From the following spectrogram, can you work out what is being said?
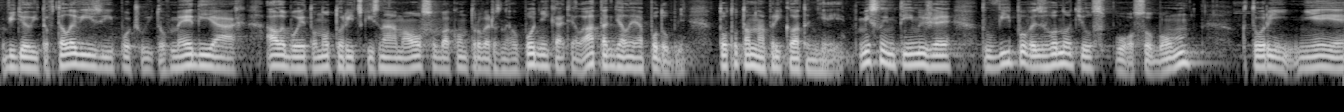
Videli to v televízii, počuli to v médiách, alebo je to notoricky známa osoba kontroverzného podnikateľa a tak ďalej a podobne. Toto tam napríklad nie je. Myslím tým, že tú výpoveď zhodnotil spôsobom, ktorý nie je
